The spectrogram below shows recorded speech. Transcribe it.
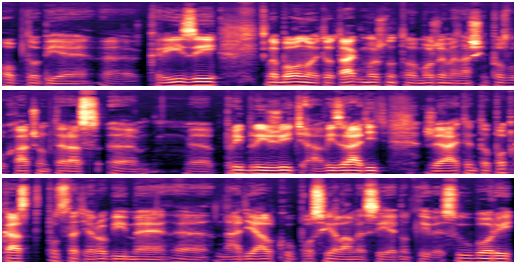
obdobie krízy, lebo ono je to tak, možno to môžeme našim poslucháčom teraz priblížiť a vyzradiť prezradiť, že aj tento podcast v podstate robíme e, na diálku, posielame si jednotlivé súbory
